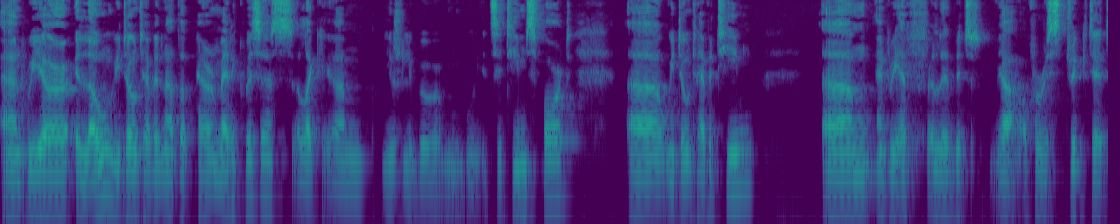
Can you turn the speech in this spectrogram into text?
and we are alone. We don't have another paramedic with us. Like um, usually, it's a team sport. Uh, we don't have a team, um, and we have a little bit yeah of a restricted,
